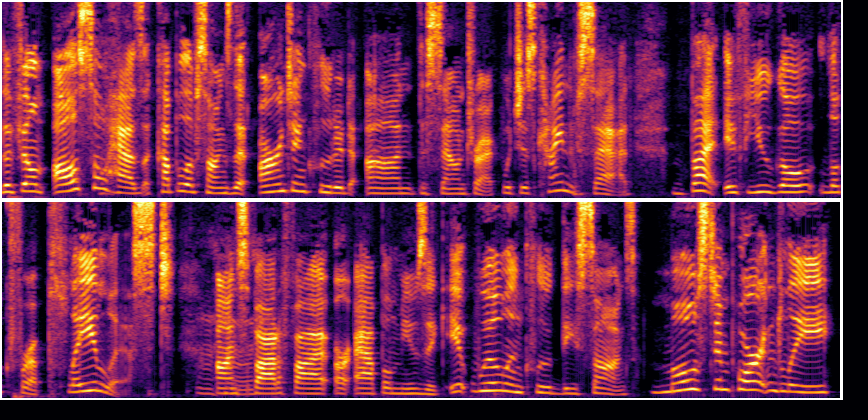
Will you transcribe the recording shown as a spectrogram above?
The film also has a couple of songs that aren't included on the soundtrack, which is kind of sad. But if you go look for a playlist on mm-hmm. Spotify or Apple Music, it will include these songs. Most importantly,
